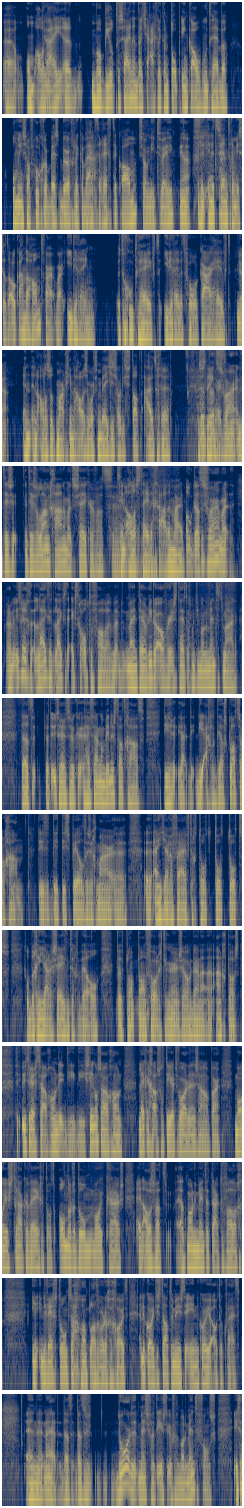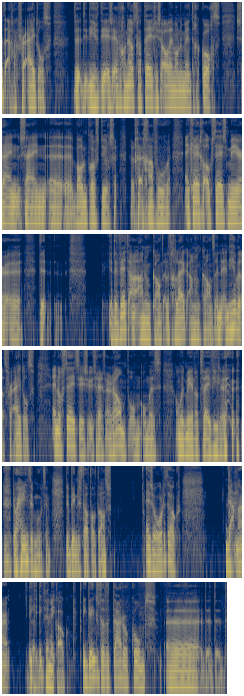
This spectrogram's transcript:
Uh, om allebei uh, mobiel te zijn. En dat je eigenlijk een topinkomen moet hebben om in zo'n vroeger best burgerlijke wijk terecht te komen. Zo niet twee, ja. In het, in het centrum is dat ook aan de hand, waar, waar iedereen het goed heeft, iedereen het voor elkaar heeft. Ja. En, en alles wat marginaal is, wordt een beetje zo die stad uitge dat, dat, is waar. En het is, het is al lang gaande, maar het is zeker wat. het is in alle steden gaande. Maar... Ook dat is waar. Maar, maar in Utrecht lijkt het, lijkt het extra op te vallen. Mijn theorie erover is: het heeft ook met die monumenten te maken. Dat, dat Utrecht natuurlijk heeft lang een binnenstad gehad. Die, ja, die, die, eigenlijk deels plat zou gaan. Dit, dit, dit speelde zeg maar uh, eind jaren 50 tot, tot, tot, tot begin jaren 70 wel. Het plan, planvoorrichtingen en zo. Daarna aangepast. Utrecht zou gewoon, die, die, die singles zou gewoon lekker geasfalteerd worden. En zou een paar mooie mooie strakke wegen tot onder de dom, mooi kruis. En alles wat, elk monument dat daar toevallig in, in de weg stond, zou gewoon plat worden gegooid. En dan kon je die stad tenminste in, dan kon je je auto kwijt. En uh, nou ja, dat, dat is door de mensen van het eerste uur van het Monumentenfonds, is dat eigenlijk verijdeld. De, die, die is even gewoon heel strategisch allerlei monumenten gekocht. Zijn, zijn uh, bodemprocedures gaan voeren. En kregen ook steeds meer uh, de, ja, de wet aan, aan, hun kant en het gelijk aan hun kant. En, en die hebben dat vereideld. En nog steeds is Utrecht een ramp om, om, het, om het meer dan twee wielen doorheen te moeten. De binnenstad althans. En zo hoort het ook. Ja, maar ik, vind ik ook. Ik denk dus dat het daardoor komt uh,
